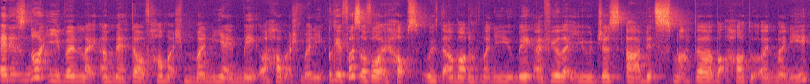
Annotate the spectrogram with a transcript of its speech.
And it's not even like a matter of how much money I make or how much money. Okay, first of all, it helps with the amount of money you make. I feel like you just are a bit smarter about how to earn money.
